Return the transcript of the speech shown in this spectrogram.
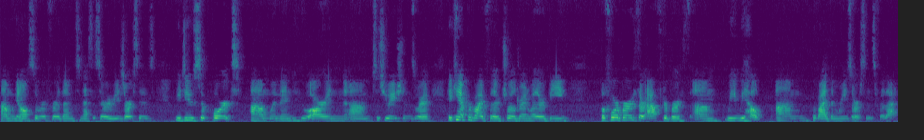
Um, we can also refer them to necessary resources. We do support um, women who are in um, situations where they can't provide for their children, whether it be before birth or after birth. Um, we, we help um, provide them resources for that.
